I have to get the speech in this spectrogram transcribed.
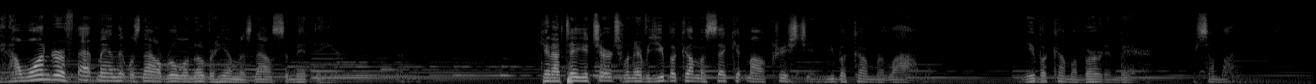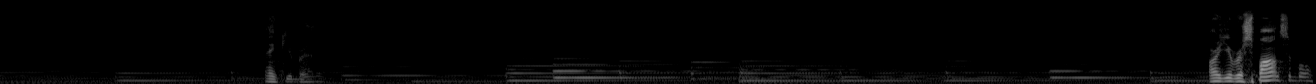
And I wonder if that man that was now ruling over him is now submit to him. Can I tell you, church, whenever you become a second mile Christian, you become reliable. And you become a burden bearer for somebody else. Thank you, brother. Are you responsible?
